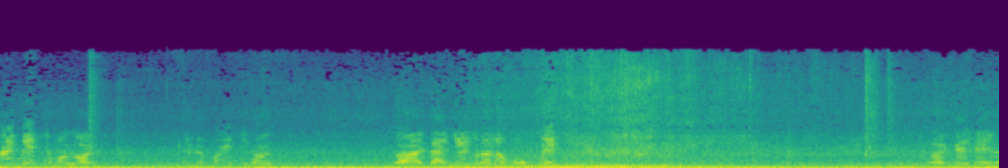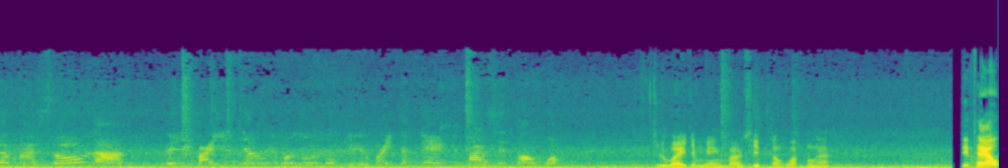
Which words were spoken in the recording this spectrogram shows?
2 mét nha mọi người. Em nói khỏe vậy thôi. Rồi tàn nhang của nó là 1 mét. Rồi cây này là mã số là Y7 anh giao luôn cho mọi người 1 triệu 700 ngàn em bao ship toàn quốc. triệu bảy trăm ngàn bao ship toàn quốc luôn ha tiếp theo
